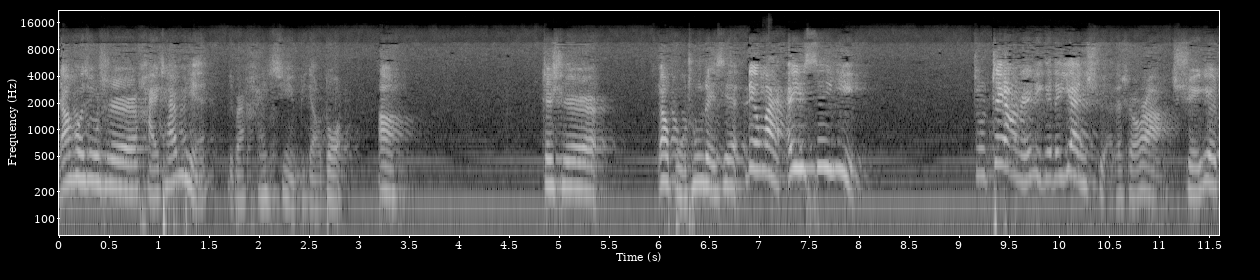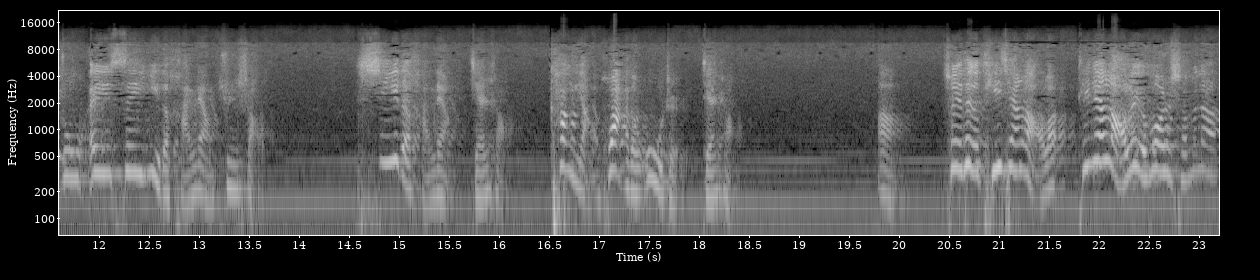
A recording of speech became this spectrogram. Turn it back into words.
然后就是海产品里边含锌也比较多啊，这是要补充这些。另外，ACE，就这样人，你给他验血的时候啊，血液中 ACE 的含量均少，硒的含量减少。抗氧化的物质减少，啊，所以他就提前老了。提前老了以后是什么呢？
